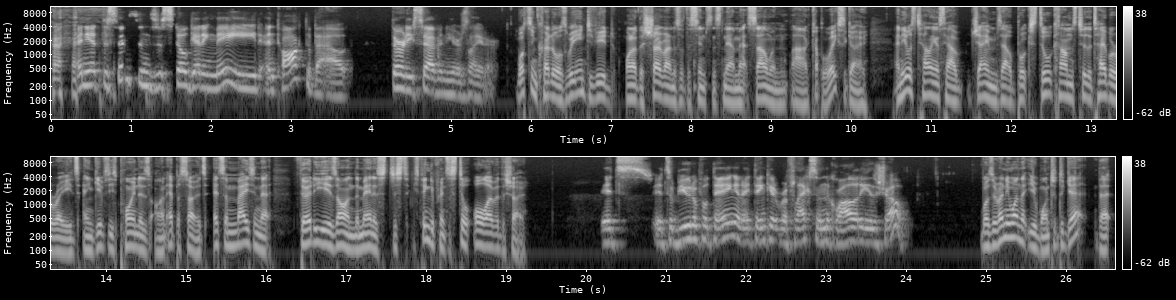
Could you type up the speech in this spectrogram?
and yet The Simpsons is still getting made and talked about 37 years later. What's incredible is we interviewed one of the showrunners of The Simpsons now, Matt Selman, uh, a couple of weeks ago, and he was telling us how James L. Brooks still comes to the table reads and gives his pointers on episodes. It's amazing that 30 years on, the man is just, his fingerprints are still all over the show. It's it's a beautiful thing, and I think it reflects in the quality of the show. Was there anyone that you wanted to get that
